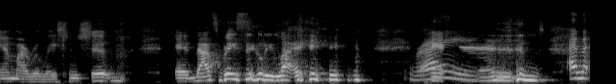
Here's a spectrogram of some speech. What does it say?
and my relationship and that's basically life. Right. And, and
